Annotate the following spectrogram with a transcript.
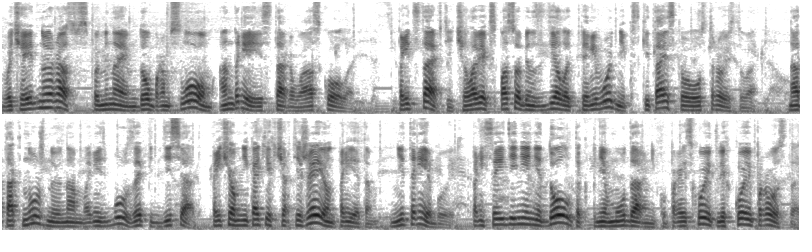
В очередной раз вспоминаем добрым словом Андрея из Старого Оскола. Представьте, человек способен сделать переводник с китайского устройства на так нужную нам резьбу Z50. Причем никаких чертежей он при этом не требует. Присоединение долта к пневмоударнику происходит легко и просто.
